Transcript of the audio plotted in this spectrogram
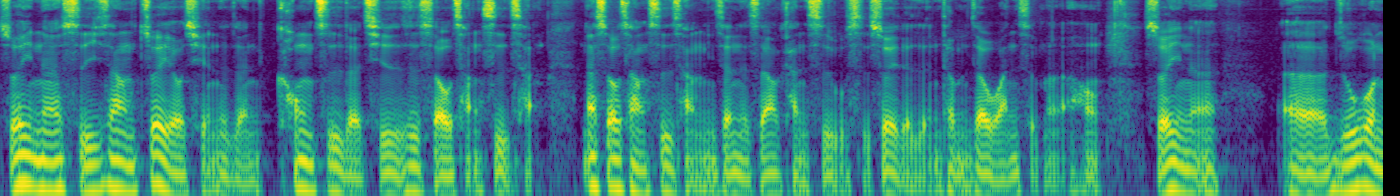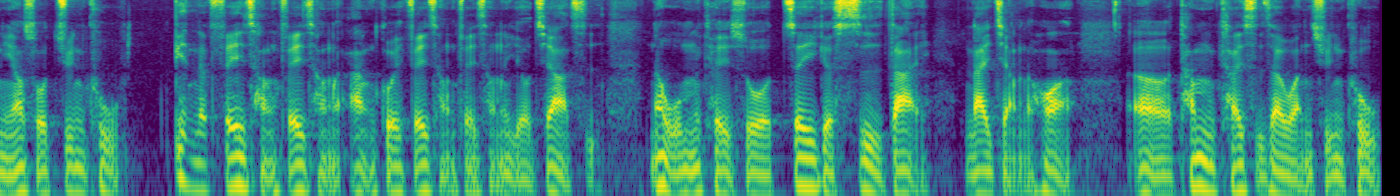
所以呢，实际上最有钱的人控制的其实是收藏市场。那收藏市场，你真的是要看四五十岁的人他们在玩什么，然后，所以呢，呃，如果你要说军库变得非常非常的昂贵，非常非常的有价值，那我们可以说这一个世代来讲的话，呃，他们开始在玩军库。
